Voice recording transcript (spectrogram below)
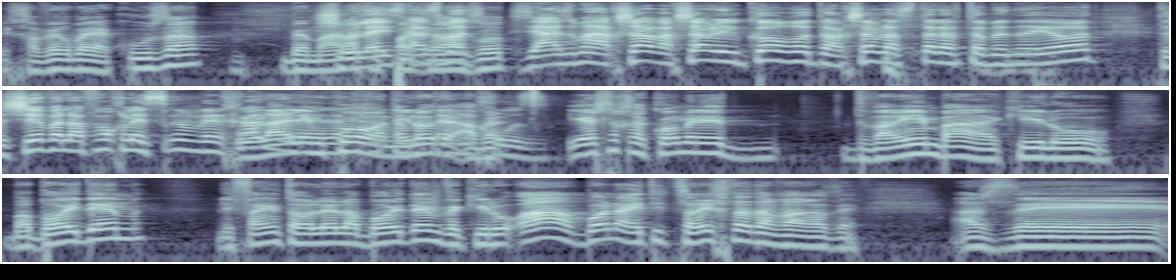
לחבר ביאקוזה, במהלך הפגרה הזאת. זה הזמן עכשיו, עכשיו למכור אותו, עכשיו לעשות עליו את המניות, תשב על להפוך ל-21 אולי למכור, אני לא יודע, אבל יש לך כל מיני דברים, ב, כאילו, בבוידם, לפעמים אתה עולה לבוידם, וכאילו, אה, בואנה, הייתי צריך את הדבר הזה. אז אה,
